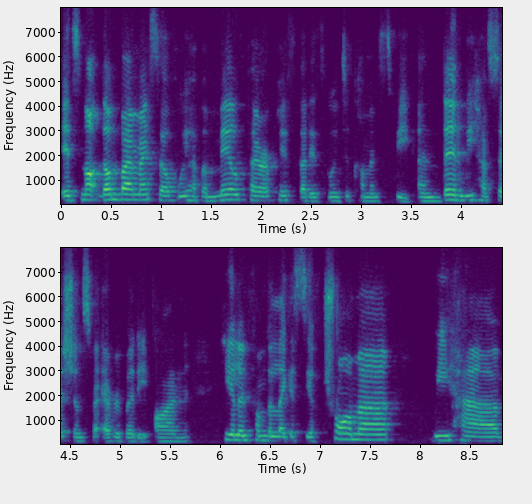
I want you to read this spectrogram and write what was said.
It's not done by myself. We have a male therapist that is going to come and speak. And then we have sessions for everybody on healing from the legacy of trauma. We have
